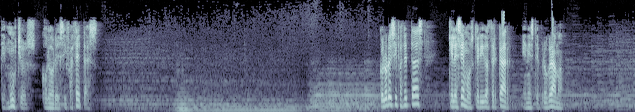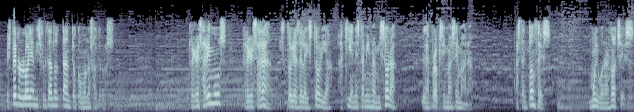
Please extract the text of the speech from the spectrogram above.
de muchos colores y facetas. Colores y facetas que les hemos querido acercar en este programa. Espero lo hayan disfrutado tanto como nosotros. Regresaremos, regresará Historias de la Historia aquí en esta misma emisora la próxima semana. Hasta entonces, muy buenas noches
